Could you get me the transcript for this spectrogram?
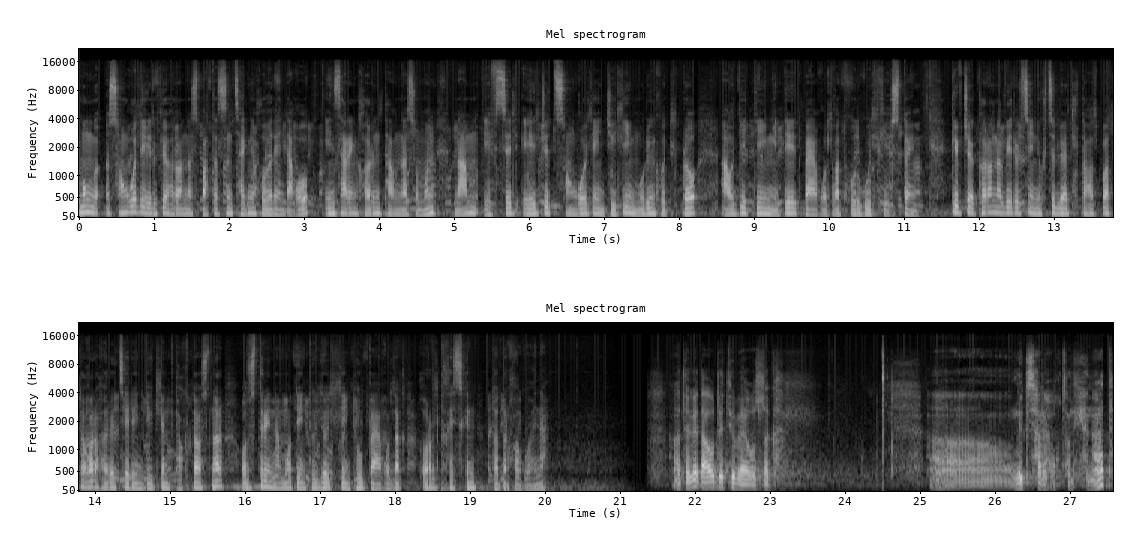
Мөн сонгуулийн ерөнхий хорооноос баталсан цагны хуваарийн дагуу энэ сарын 25-наас өмнө нам эвсэл ээлжид сонгуулийн жилийн мөрийн хөтөлбөрөө аудитын дээд байгууллагад хөргүүлэх ёстой юм. Гэвч коронавирусын нөхцөл байдалтай холбоотойгоор 20 цэрийн дэглэм тогтоосноор улс төрийн намуудын төлөөллийн төв байгууллага хуралдах хэсэг нь тодорхойгүй байна. А тэгээд аудитын байгууллага нэг сарын хугацаанд хянаад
